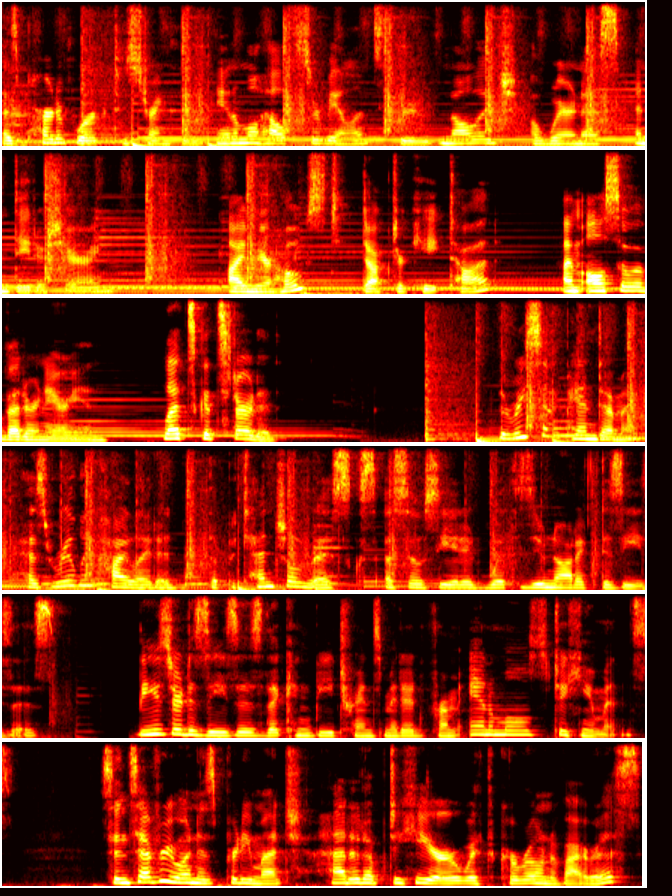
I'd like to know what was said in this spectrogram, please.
as part of work to strengthen animal health surveillance through knowledge, awareness, and data sharing. I'm your host, Dr. Kate Todd. I'm also a veterinarian. Let's get started. The recent pandemic has really highlighted the potential risks associated with zoonotic diseases. These are diseases that can be transmitted from animals to humans. Since everyone has pretty much had it up to here with coronavirus,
